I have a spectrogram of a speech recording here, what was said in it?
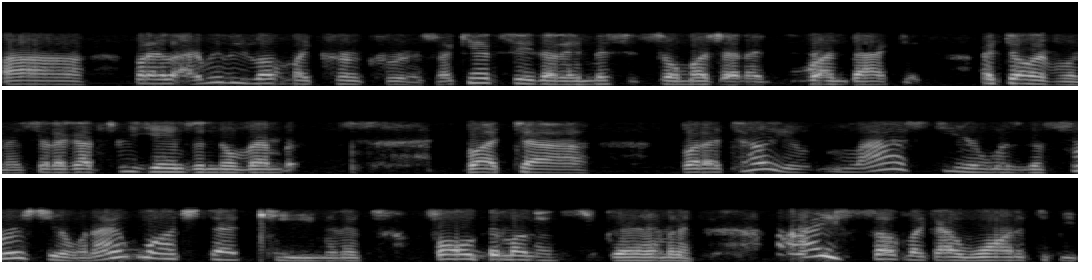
Uh, but I, I really love my current career, so I can't say that I miss it so much and I run back to it. I tell everyone, I said I got three games in November, but uh, but I tell you, last year was the first year when I watched that team and I followed them on Instagram, and I felt like I wanted to be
